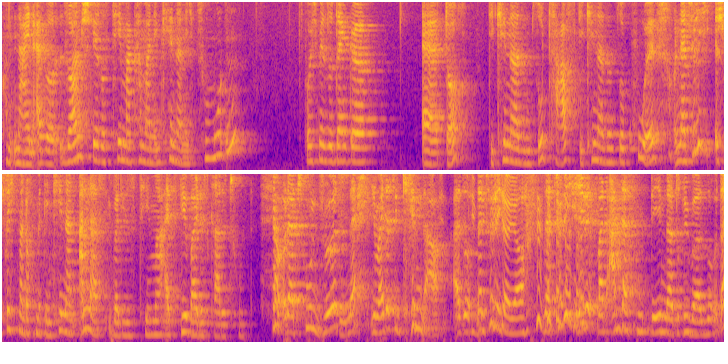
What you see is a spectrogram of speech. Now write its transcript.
kommt nein, also so ein schweres Thema kann man den Kindern nicht zumuten, wo ich mir so denke, äh, doch, die Kinder sind so tough, die Kinder sind so cool. Und natürlich spricht man doch mit den Kindern anders über dieses Thema, als wir beides gerade tun. Oder tun würden. Ne? Ich meine, das sind Kinder. Also Ziemlich natürlich, sicher, ja. natürlich redet man anders mit denen darüber, so, ne?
